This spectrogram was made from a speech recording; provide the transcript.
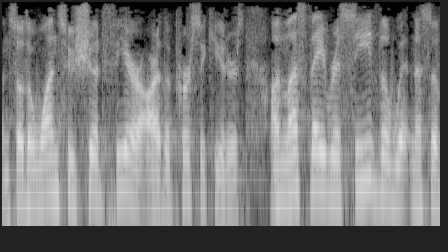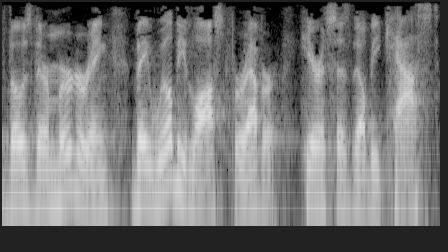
And so the ones who should fear are the persecutors. Unless they receive the witness of those they're murdering, they will be lost forever. Here it says they'll be cast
